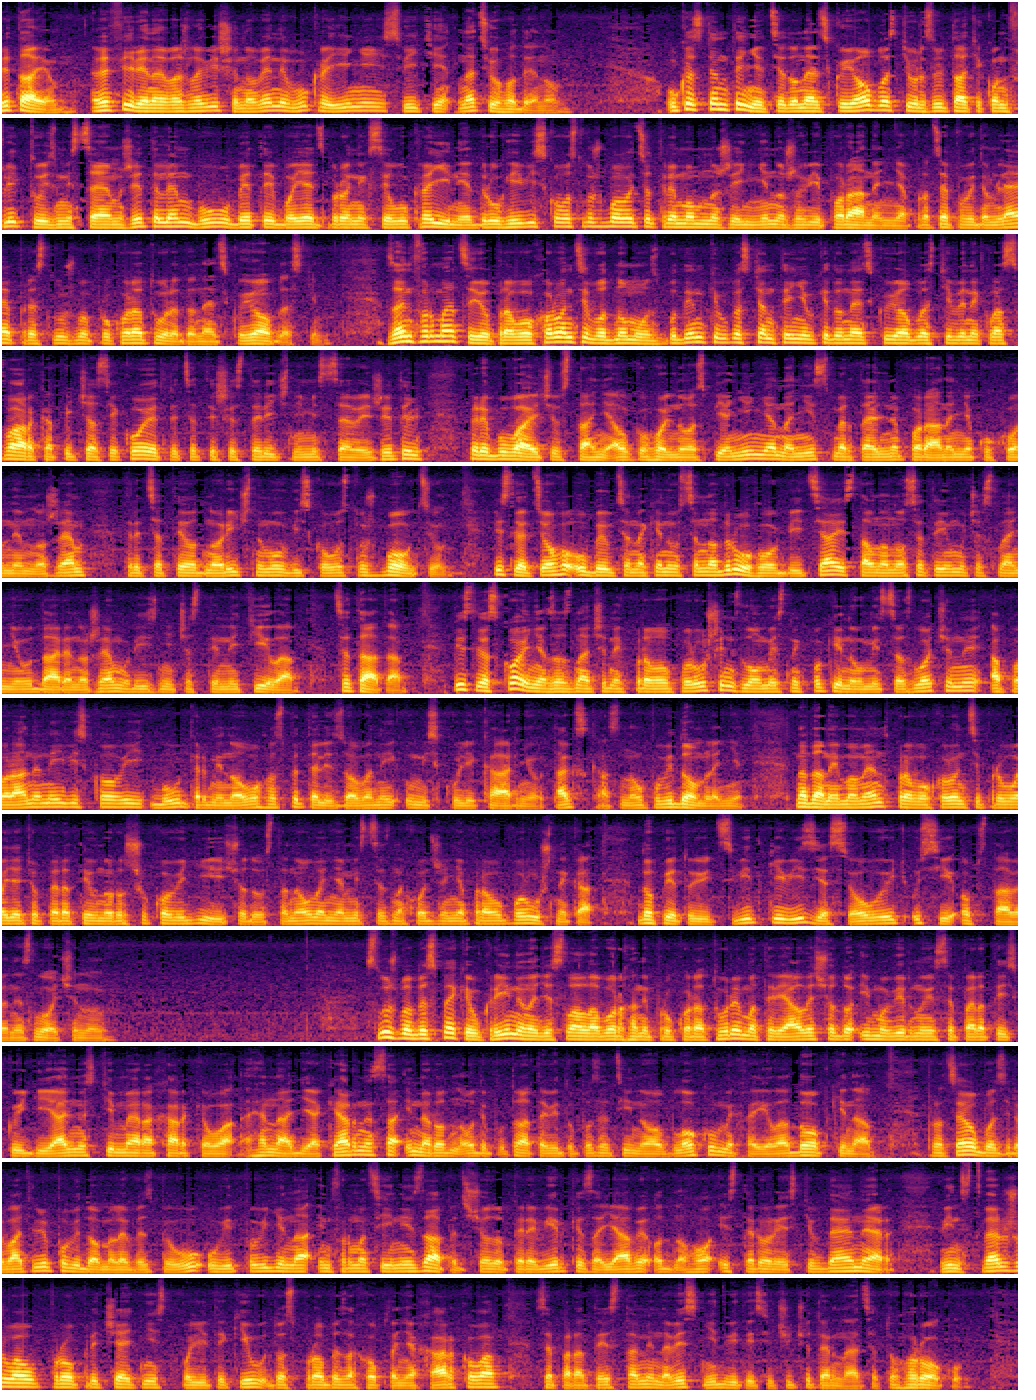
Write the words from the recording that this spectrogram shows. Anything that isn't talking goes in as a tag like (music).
Вітаю! В ефірі найважливіші новини в Україні і світі на цю годину. У Костянтинівці Донецької області в результаті конфлікту із місцевим жителем був убитий боєць Збройних сил України. Другий військовослужбовець отримав множинні ножові поранення. Про це повідомляє прес-служба прокуратури Донецької області. За інформацією правоохоронців, в одному з будинків Костянтинівки Донецької області виникла сварка, під час якої 36-річний місцевий житель, перебуваючи в стані алкогольного сп'яніння, наніс смертельне поранення кухонним ножем 31-річному військовослужбовцю. Після цього убивця накинувся на другого бійця і став наносити йому численні удари ножем у різні частини тіла. Цитата: після скоєння зазначених правопорушень зловмисник покинув місце злочини, а поранений військовий був терміново госпіталізований у міську лікарню. Так сказано у повідомленні. На даний момент правоохоронці проводять оперативно-розшукові дії щодо встановлення місцезнаходження правопорушника, допитують свідків і з'ясовують усі обставини злочину злочину. Служба безпеки України надіслала в органи прокуратури матеріали щодо імовірної сепаратистської діяльності мера Харкова Геннадія Кернеса і народного депутата від опозиційного блоку Михаїла Добкіна. Про це обозрівателю повідомили в СБУ у відповіді на інформаційний запит щодо перевірки заяви одного із терористів ДНР. Він стверджував про причетність політиків до спроби захоплення Харкова сепаратистами навесні 2014 року.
